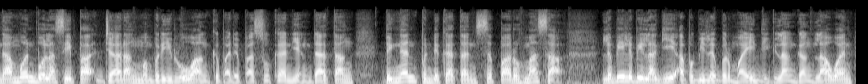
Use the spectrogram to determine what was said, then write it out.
Namun bola sepak jarang memberi ruang kepada pasukan yang datang dengan pendekatan separuh masa. Lebih-lebih lagi apabila bermain di gelanggang lawan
